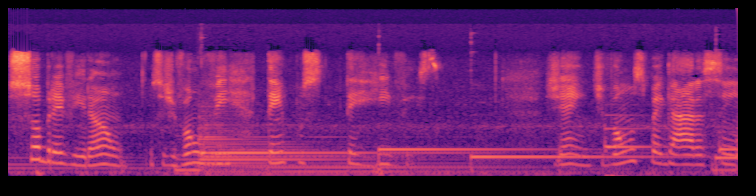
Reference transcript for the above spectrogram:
sobrevirão, ou seja, vão vir tempos terríveis. Gente, vamos pegar assim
